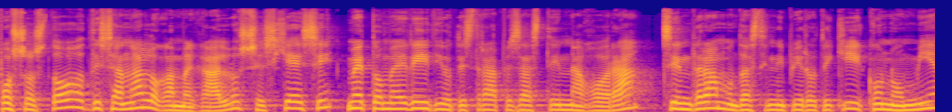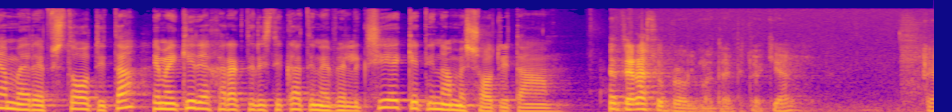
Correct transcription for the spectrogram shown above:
ποσοστό δυσανάλογα μεγάλο σε σχέση με το μερίδιο της τράπεζας στην αγορά, συνδράμοντας την υπηρετική οικονομία με ρευστότητα και με κύρια χαρακτηριστικά την ευελιξία και την αμεσότητα. Είναι τεράστιο πρόβλημα τα επιτόκια. Ε,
